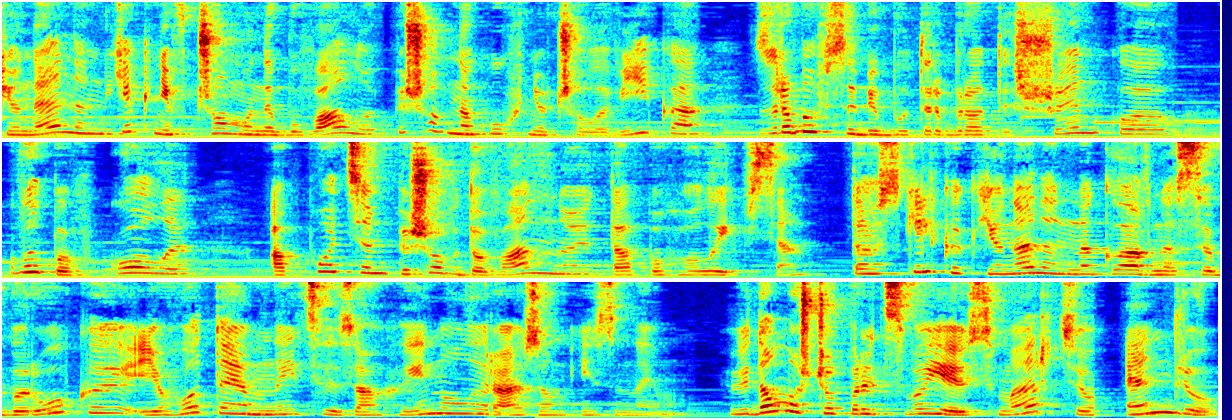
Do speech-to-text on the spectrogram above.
Кюненен, як ні в чому не бувало, пішов на кухню чоловіка, зробив собі бутерброд із шинкою, випив коли а потім пішов до ванної та поголився. Та оскільки К'юненен наклав на себе руки, його таємниці загинули разом із ним. Відомо, що перед своєю смертю Ендрю,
